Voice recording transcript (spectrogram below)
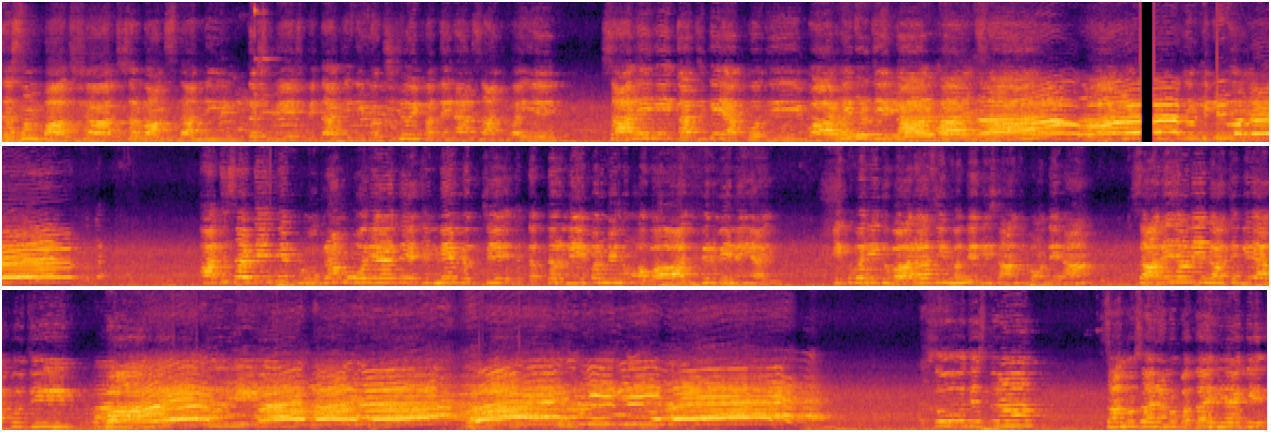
ਦਸਮ ਪਾਤਸ਼ਾਹ ਸਰਬੰਸ ਦਾਨੀ ਦਸ਼ਮੇਸ਼ ਪਿਤਾ ਜੀ ਦੀ ਬਖਸ਼ੀ ਹੋਈ ਫਤਿਹ ਨਾਲ ਸਾਂਝ ਪਾਈਏ। ਸਾਰੇ ਹੀ ਗੱਜ ਕੇ ਆਖੋ ਜੀ, ਵਾਹਿਗੁਰੂ ਜੀ ਕਾ ਖਾਲਸਾ, ਵਾਹਿਗੁਰੂ ਜੀ ਕੀ ਫਤਿਹ। ਅੱਜ ਸਾਡੇ ਇੱਥੇ ਪ੍ਰੋਗਰਾਮ ਹੋ ਰਿਹਾ ਹੈ ਤੇ ਇੰਨੇ ਬੱਚੇ ਇਕੱਤਰ ਨੇ, ਪਰ ਮੈਨੂੰ ਆਵਾਜ਼ ਫਿਰ ਵੀ ਨਹੀਂ ਆਈ। ਇੱਕ ਵਾਰੀ ਦੁਬਾਰਾ ਅਸੀਂ ਫਤਿਹ ਦੀ ਸਾਂਝ ਪਾਉਂਦੇ ਹਾਂ। ਸਾਰੇ ਜਾਣੇ ਗੱਜ ਕੇ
